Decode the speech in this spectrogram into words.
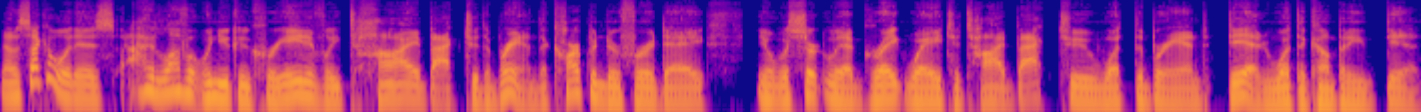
Now, the second one is I love it when you can creatively tie back to the brand. The Carpenter for a day, you know, was certainly a great way to tie back to what the brand did, what the company did.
